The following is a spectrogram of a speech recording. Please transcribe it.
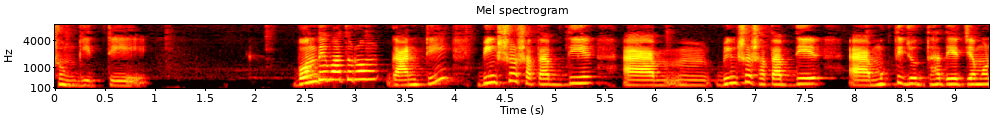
সঙ্গীতটি। বন্দে মাতরম গানটি বিংশ শতাব্দীর বিংশ শতাব্দীর মুক্তিযোদ্ধাদের যেমন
